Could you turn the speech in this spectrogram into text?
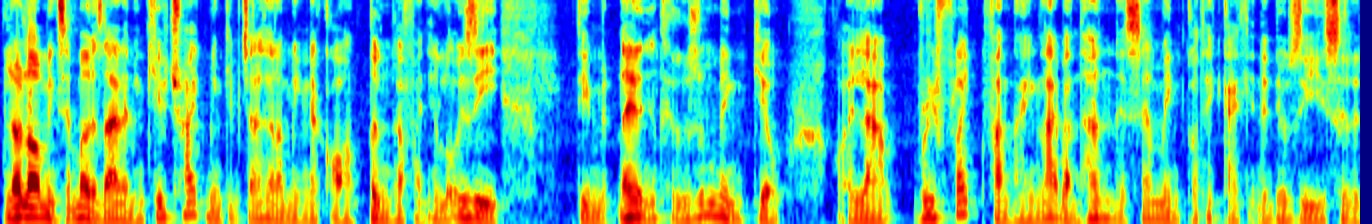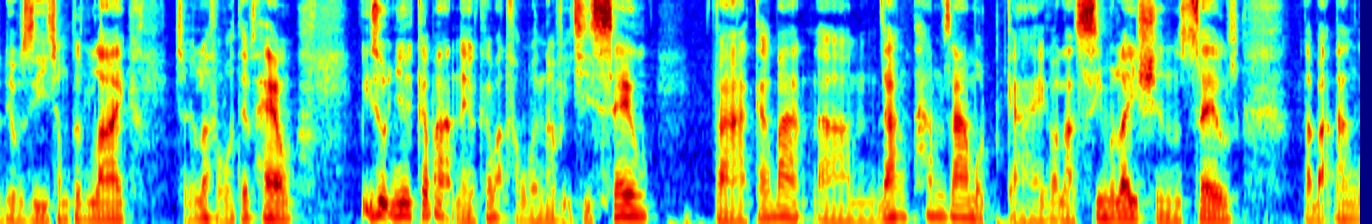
Lâu lâu mình sẽ mở ra để mình keep track mình kiểm tra xem là mình đã có từng gặp phải những lỗi gì. Thì đây là những thứ giúp mình kiểu gọi là reflect phản ánh lại bản thân để xem mình có thể cải thiện được điều gì sửa được điều gì trong tương lai. Cho những lần phỏng vấn tiếp theo. Ví dụ như các bạn nếu các bạn phỏng vấn ở vị trí sale và các bạn um, đang tham gia một cái gọi là simulation sales là bạn đang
